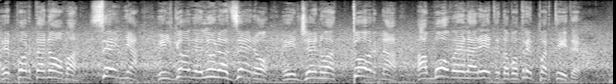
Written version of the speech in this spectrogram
e Portanova segna il gol dell'1-0 e il Genoa torna a muovere la rete dopo tre partite.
